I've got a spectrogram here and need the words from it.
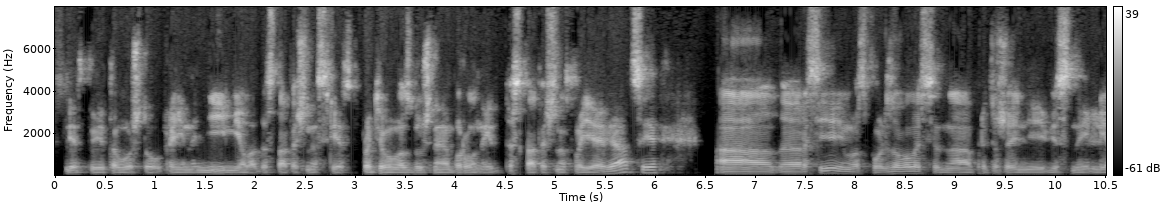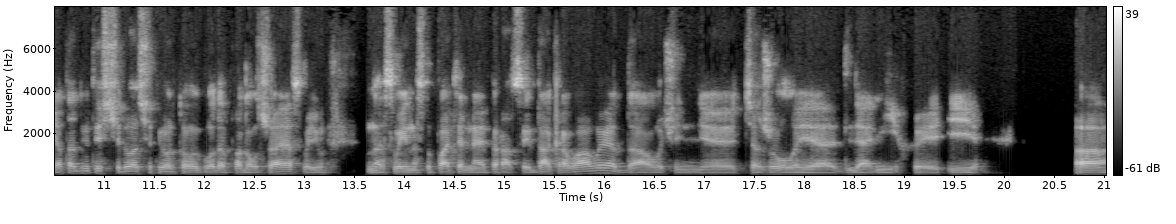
вследствие того, что Украина не имела достаточно средств противовоздушной обороны и достаточно своей авиации, а э, Россия им воспользовалась на протяжении весны-лета 2024 года, продолжая свою свои наступательные операции. Да, кровавые, да, очень э, тяжелые для них. И, э,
